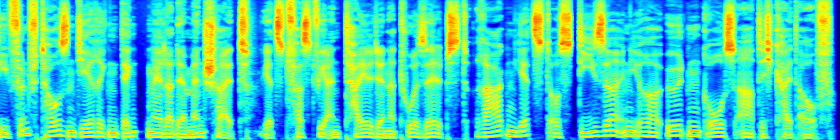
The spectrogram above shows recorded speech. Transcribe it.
Die 5000-jährigen Denkmäler der Menschheit, jetzt fast wie ein Teil der Natur selbst, ragen jetzt aus dieser in ihrer öden Großartigkeit auf.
